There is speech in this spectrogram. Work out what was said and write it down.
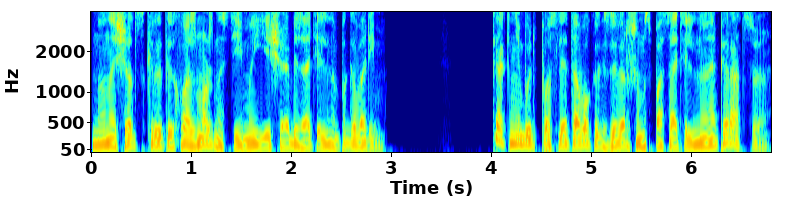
Но насчет скрытых возможностей мы еще обязательно поговорим. Как-нибудь после того, как завершим спасательную операцию.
